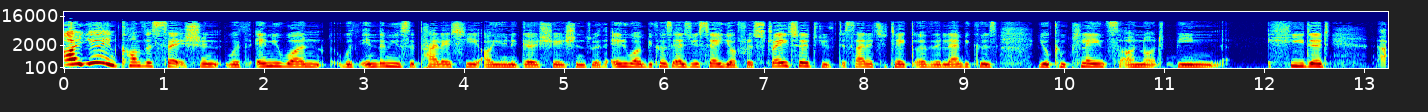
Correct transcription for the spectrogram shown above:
Are you in conversation with anyone within the municipality? Are you in negotiations with anyone? Because as you say, you're frustrated. You've decided to take over the land because your complaints are not being heeded. Uh,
